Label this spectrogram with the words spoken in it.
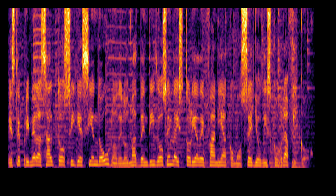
este primer asalto sigue siendo uno de los más vendidos en la historia de Fania como sello discográfico.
